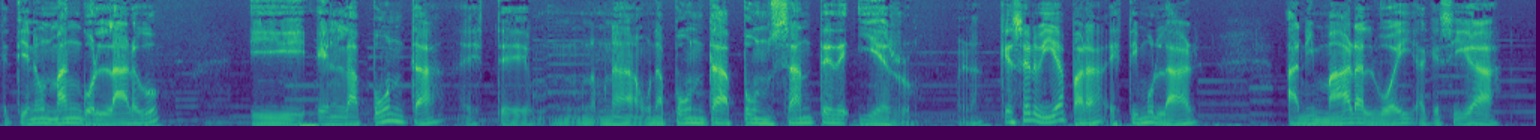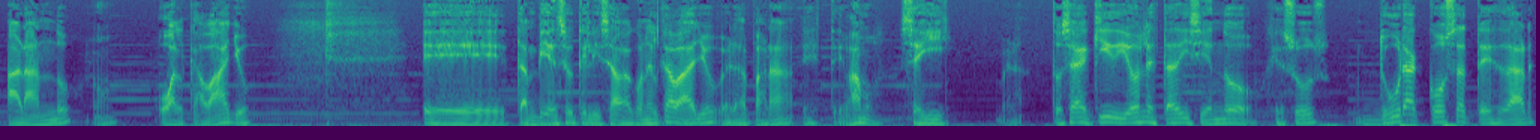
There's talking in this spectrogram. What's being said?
que tiene un mango largo y en la punta, este, una, punta punzante de hierro, ¿verdad? Que servía para estimular, animar al buey a que siga arando, ¿no? O al caballo eh, también se utilizaba con el caballo, ¿verdad? Para, este, vamos, seguir, ¿verdad? Entonces aquí Dios le está diciendo, Jesús, dura cosa te es dar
